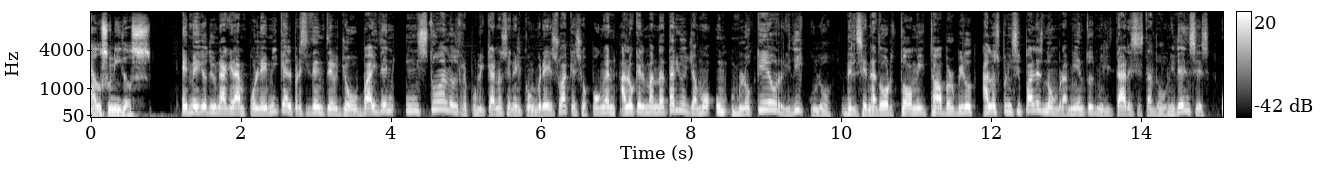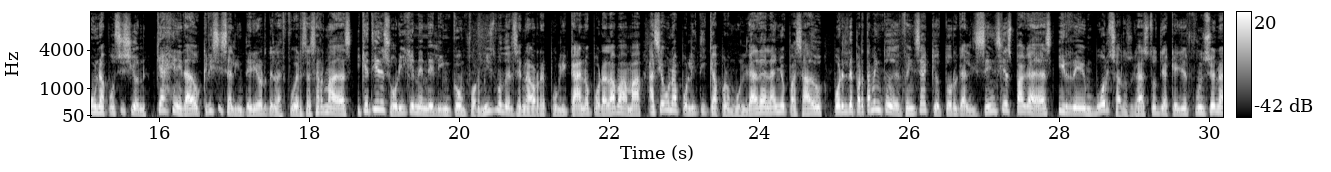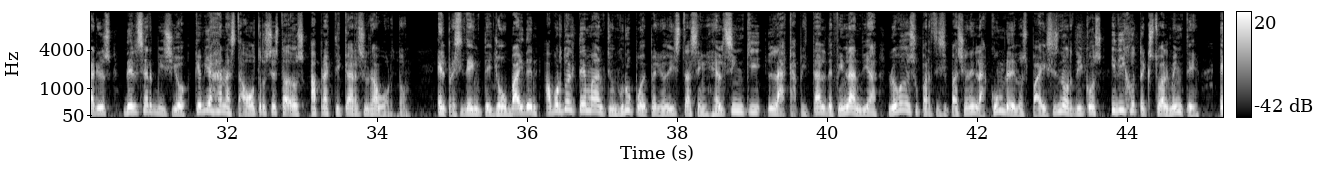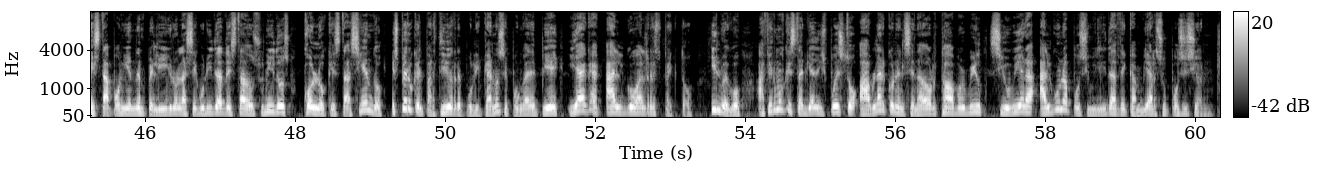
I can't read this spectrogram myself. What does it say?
Estados Unidos. En medio de una gran polémica, el presidente Joe Biden instó a los republicanos en el Congreso a que se opongan a lo que el mandatario llamó un bloqueo ridículo del senador Tommy Tuberville a los principales nombramientos militares estadounidenses, una posición que ha generado crisis al interior de las Fuerzas Armadas y que tiene su origen en el inconformismo del senador republicano por Alabama hacia una política promulgada el año pasado por el Departamento de Defensa que otorga licencias pagadas y reembolsa los gastos de aquellos funcionarios del servicio que viajan hasta otros estados a practicarse un aborto. El presidente Joe Biden abordó el tema ante un grupo de periodistas en Helsinki, la capital de Finlandia, luego de su participación en la cumbre de los países nórdicos y dijo textualmente, está poniendo en peligro la seguridad de Estados Unidos con lo que está haciendo. Espero que el Partido Republicano se ponga de pie y haga algo al respecto. Y luego afirmó que estaría dispuesto a hablar con el senador Tuberville si hubiera alguna posibilidad de cambiar su posición.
